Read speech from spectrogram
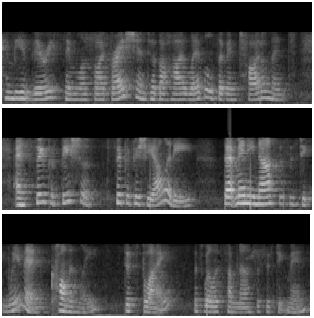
can be a very similar vibration to the high levels of entitlement and superficial, superficiality that many narcissistic women commonly display, as well as some narcissistic men.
